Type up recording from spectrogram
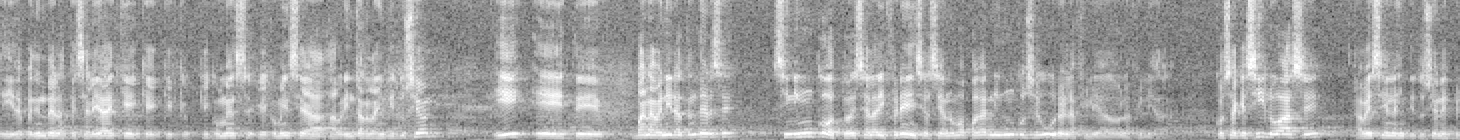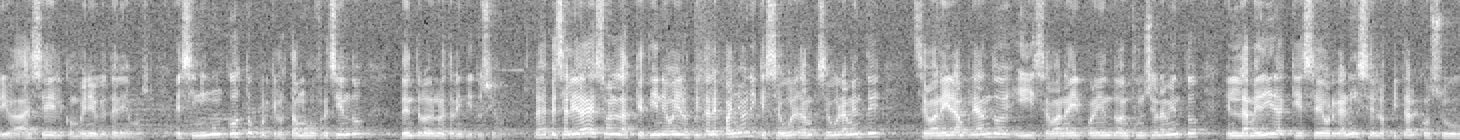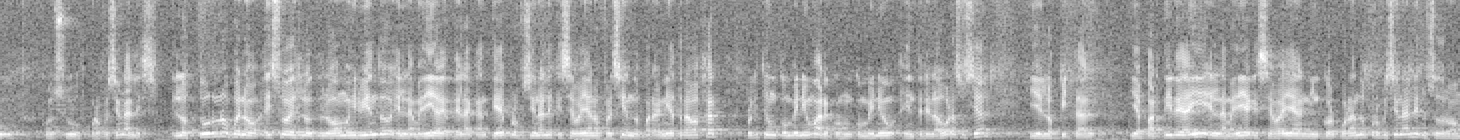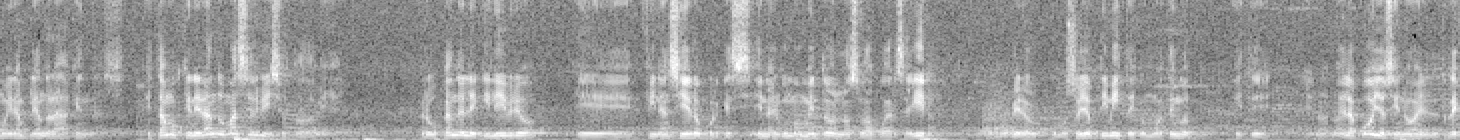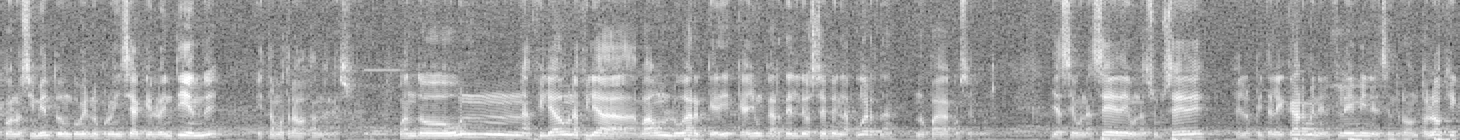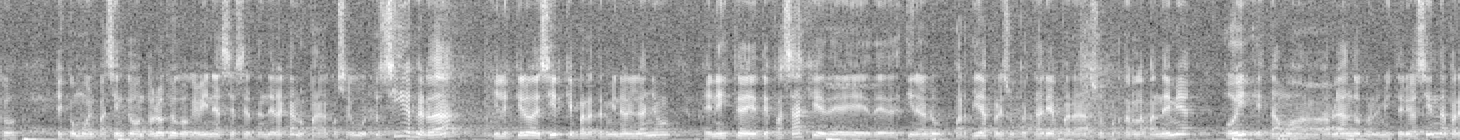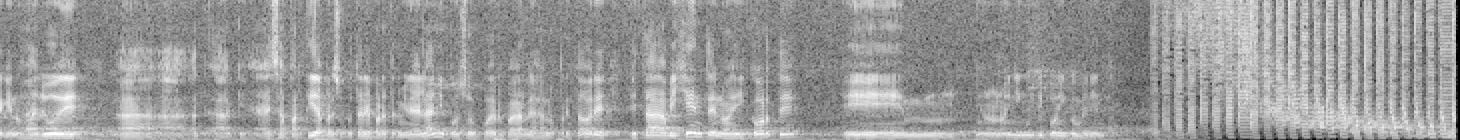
y dependiendo de las especialidades que, que, comience, que comience a, brindar la institución y este, van a venir a atenderse sin ningún costo, esa es la diferencia, o sea, no va a pagar ningún coseguro el afiliado o la afiliada, cosa que sí lo hace a veces en las instituciones privadas. Ese es el convenio que tenemos. Es sin ningún costo porque lo estamos ofreciendo dentro de nuestra institución. Las especialidades son las que tiene hoy el Hospital Español y que seguramente se van a ir ampliando y se van a ir poniendo en funcionamiento en la medida que se organice el hospital con, su, con sus profesionales. Los turnos, bueno, eso es lo, lo vamos a ir viendo en la medida de la cantidad de profesionales que se vayan ofreciendo para venir a trabajar, porque este es un convenio marco, es un convenio entre la obra social y el hospital. Y a partir de ahí, en la medida que se vayan incorporando profesionales, nosotros vamos a ir ampliando las agendas. Estamos generando más servicios todavía, pero buscando el equilibrio eh, financiero porque en algún momento no se va a poder seguir pero como soy optimista y como tengo este, no, el apoyo, sino el reconocimiento de un gobierno provincial que lo entiende, estamos trabajando en eso. Cuando un afiliado o una afiliada va a un lugar que, que hay un cartel de OSEP en la puerta, no paga coseguro. Ya sea una sede, una subsede, el Hospital del Carmen, el Fleming, el Centro Odontológico. Es como el paciente odontológico que viene a hacerse atender acá, no paga coseguro. Sí es verdad, y les quiero decir que para terminar el año, en este desfasaje de, destinar partidas presupuestarias para soportar la pandemia, hoy estamos hablando con el Ministerio de Hacienda para que nos ayude a, esa partida presupuestaria para terminar el año y poder pagarles a los prestadores. Está vigente, no hay corte, eh, no tipo de inconveniente.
